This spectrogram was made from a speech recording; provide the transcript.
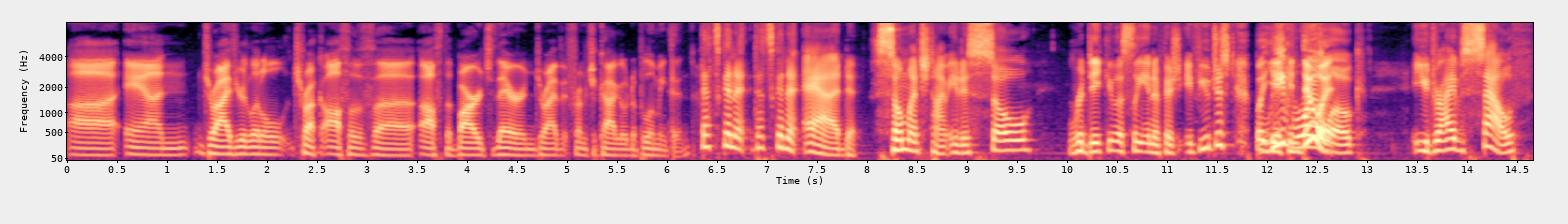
uh, and drive your little truck off of uh, off the barge there and drive it from Chicago to Bloomington. that's gonna that's gonna add so much time. It is so ridiculously inefficient. If you just But you can Royal do it. Oak, you drive south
